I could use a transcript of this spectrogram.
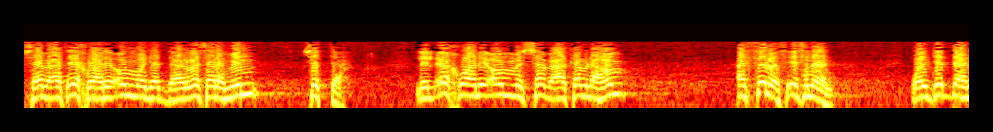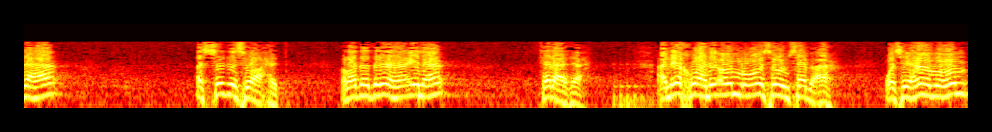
سبعة إخوة لأم وجدة. المسألة من ستة. للإخوة لأم السبعة كم لهم؟ الثلث اثنان. والجدة لها السدس واحد. رددناها إلى ثلاثة. الإخوة لأم رؤوسهم سبعة وسهامهم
